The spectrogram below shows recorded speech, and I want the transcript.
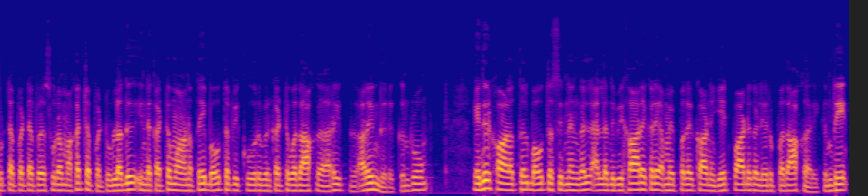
ஊட்டப்பட்ட பிரசுரம் அகற்றப்பட்டுள்ளது. இந்த கட்டுமானத்தை பௌத்த பிக்கு ஒருவர் கட்டுவதாக அறி அறிந்திருக்கின்றோம். எதிர்காலத்தில் பௌத்த சின்னங்கள் அல்லது விகாரைகளை அமைப்பதற்கான ஏற்பாடுகள் இருப்பதாக அறிகின்றேன்.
